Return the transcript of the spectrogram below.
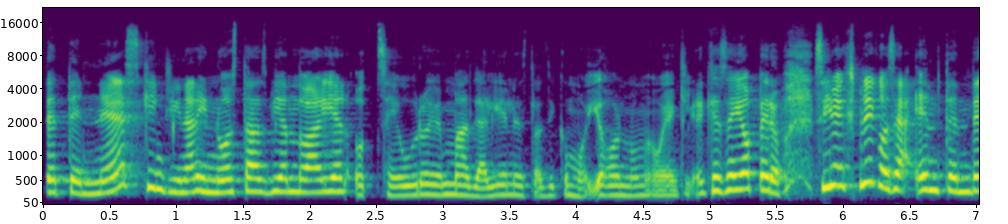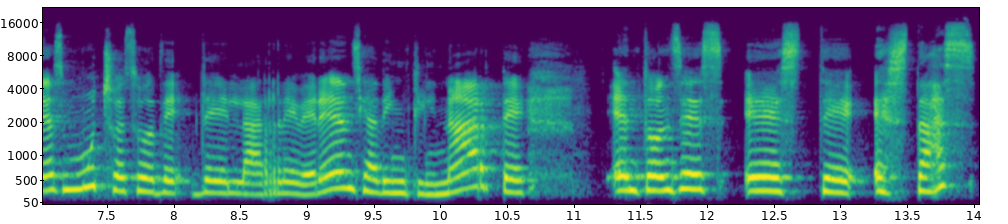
te tenés que inclinar y no estás viendo a alguien, o seguro más de alguien está así como yo no me voy a inclinar, qué sé yo, pero sí me explico, o sea, entendés mucho eso de, de la reverencia, de inclinarte. Entonces, este, estás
